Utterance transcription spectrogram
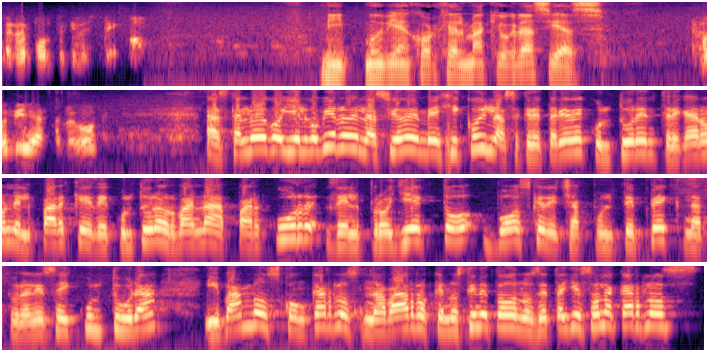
el reporte que les tengo. Muy bien, Jorge Almaquio, gracias. Buen día, hasta luego. Hasta luego. Y el gobierno de la Ciudad de México y la Secretaría de Cultura entregaron el Parque de Cultura Urbana Parkour del proyecto Bosque de Chapultepec, Naturaleza y Cultura. Y vamos con Carlos Navarro, que nos tiene todos los detalles. Hola, Carlos.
